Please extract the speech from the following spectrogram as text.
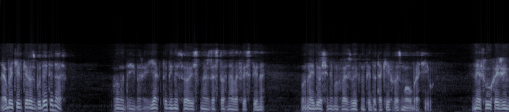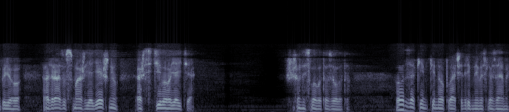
Аби тільки розбудити нас? Володимире, як тобі не совісно аж застогнала Христина. Вона й досі не могла звикнути до таких розмов братів. Не слухай жінку його, а зразу смаж яєчню аж з цілого яйця. Що не слово, то золото. От за ким кіно плаче дрібними сльозами.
